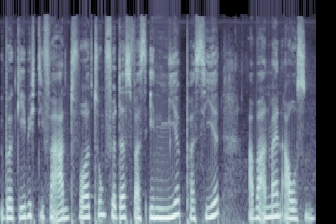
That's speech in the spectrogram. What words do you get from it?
übergebe ich die Verantwortung für das, was in mir passiert, aber an mein Außen.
